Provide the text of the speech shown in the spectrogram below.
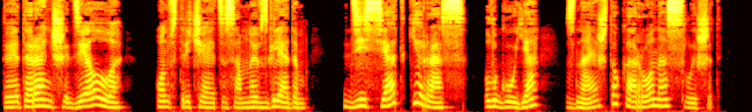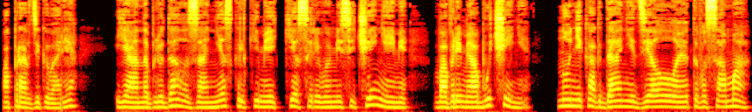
«Ты это раньше делала?» Он встречается со мной взглядом. «Десятки раз!» — лгу я, зная, что Каро нас слышит. По правде говоря, я наблюдала за несколькими кесаревыми сечениями во время обучения, но никогда не делала этого сама.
